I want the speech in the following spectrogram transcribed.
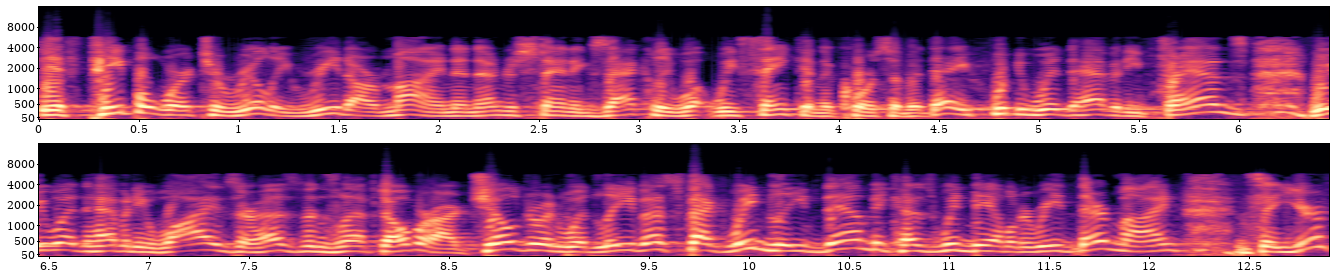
If people were to really read our mind and understand exactly what we think in the course of a day, we wouldn't have any friends, we wouldn't have any wives or husbands left over, our children would leave us. In fact, we'd leave them because we'd be able to read their mind and say, You're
